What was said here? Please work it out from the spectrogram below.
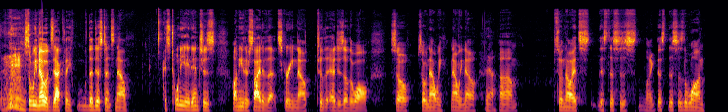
so we know exactly the distance now. It's 28 inches on either side of that screen now to the edges of the wall. So so now we now we know. Yeah. Um, so no, it's this this is like this this is the one,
